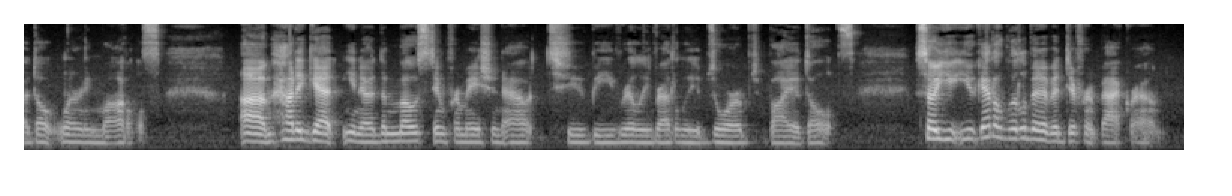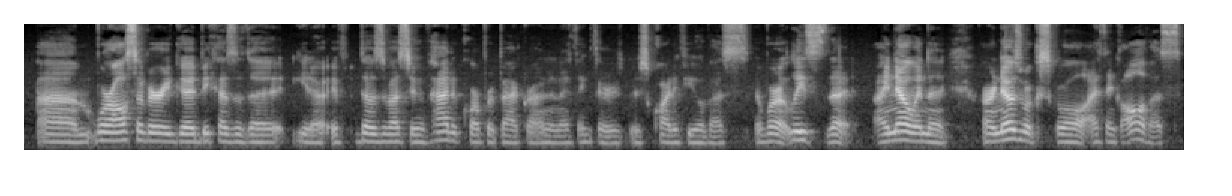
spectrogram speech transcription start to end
adult learning models um, how to get you know the most information out to be really readily absorbed by adults. So you, you get a little bit of a different background. Um, we're also very good because of the you know if those of us who have had a corporate background, and I think there's there's quite a few of us, or at least that I know in the our nosework school, I think all of us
